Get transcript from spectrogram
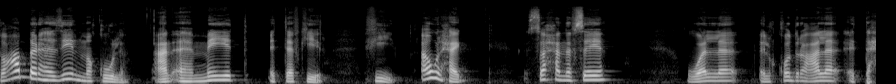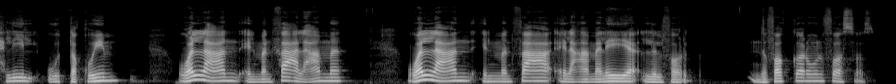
تعبر هذه المقولة عن أهمية التفكير في أول حاجة الصحة النفسية ولا القدرة على التحليل والتقويم ولا عن المنفعة العامة ولا عن المنفعة العملية للفرد؟ نفكر ونفصص.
